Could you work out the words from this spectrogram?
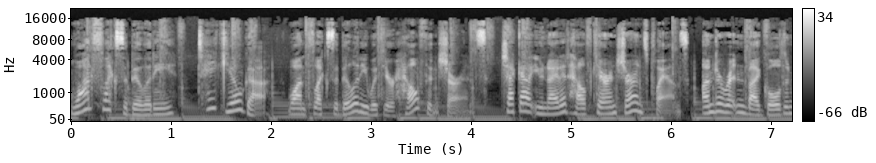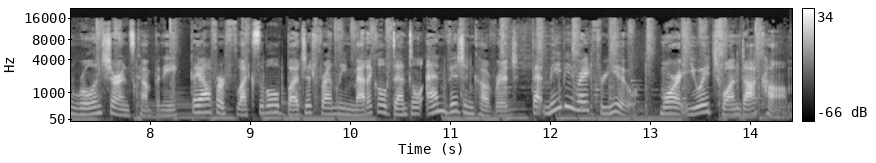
Want flexibility? Take yoga. Want flexibility with your health insurance? Check out United Healthcare Insurance Plans. Underwritten by Golden Rule Insurance Company, they offer flexible, budget friendly medical, dental, and vision coverage that may be right for you. More at uh1.com.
